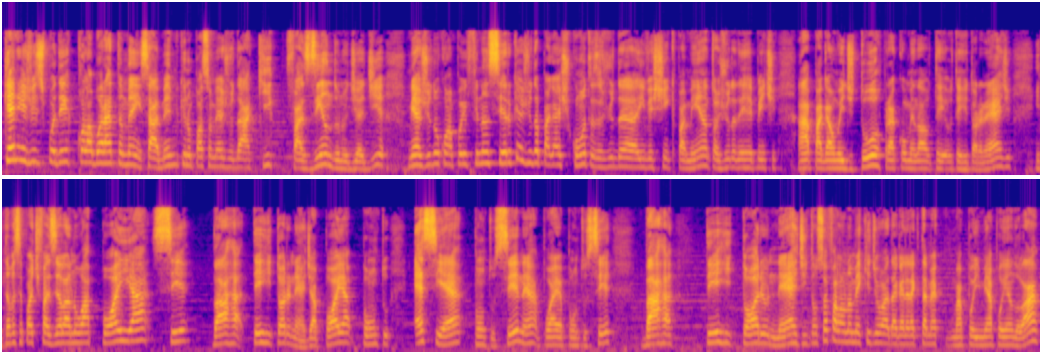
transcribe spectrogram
querem às vezes poder colaborar também, sabe? Mesmo que não possam me ajudar aqui fazendo no dia a dia, me ajudam com apoio financeiro que ajuda a pagar as contas, ajuda a investir em equipamento, ajuda de repente a pagar um editor para comendar o, ter o Território Nerd. Então você pode fazer lá no apoia-se barra Território Nerd, apoia.se.c, né? apoia.c barra Território Nerd. Então só falar o nome aqui de, da galera que tá me, me apoiando lá,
